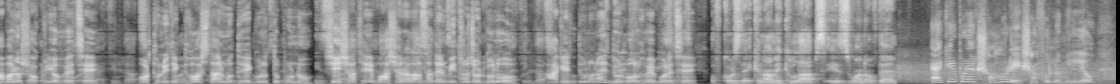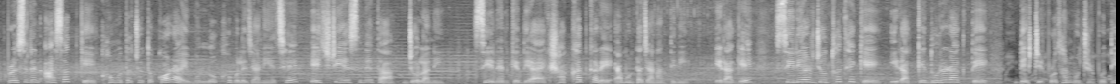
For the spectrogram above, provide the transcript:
আবারও সক্রিয় হয়েছে। অর্থনৈতিক ধস তার মধ্যে গুরুত্বপূর্ণ। সেই সাথে বাশার আল আসাদের মিত্রজোটগুলোও আগের তুলনায় দুর্বল হয়ে পড়েছে. একের পর এক শহরে সাফল্য মিললেও প্রেসিডেন্ট আসাদকে ক্ষমতাচ্যুত করাই মূল লক্ষ্য বলে জানিয়েছে এইচটিএস নেতা জোলানি। সিএনএনকে দেয়া এক সাক্ষাৎকারে এমনটা জানান তিনি। এর আগে সিরিয়ার যুদ্ধ থেকে ইরাককে দূরে রাখতে দেশটির প্রধানমন্ত্রীর প্রতি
